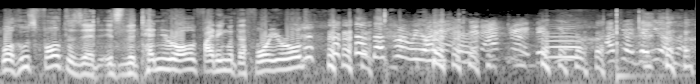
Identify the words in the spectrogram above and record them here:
Well, whose fault is it? Is the 10 year old fighting with the 4 year old? That's what we always and after I bit you, after I bit you, I'm like,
